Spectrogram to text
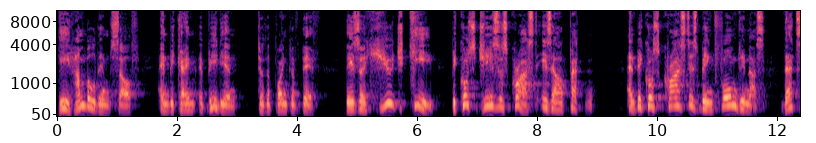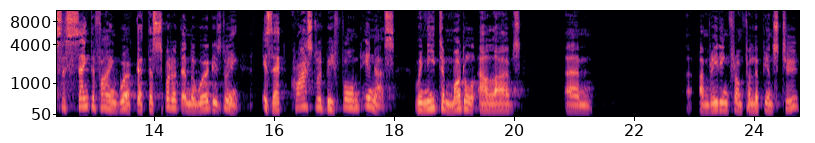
he humbled himself and became obedient to the point of death. There's a huge key because Jesus Christ is our pattern, and because Christ is being formed in us, that's the sanctifying work that the Spirit and the Word is doing, is that Christ would be formed in us. We need to model our lives. Um, I'm reading from Philippians 2,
